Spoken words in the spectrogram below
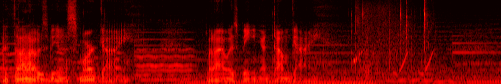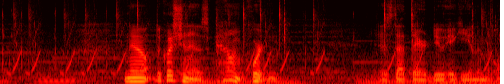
I thought I was being a smart guy, but I was being a dumb guy. Now, the question is, how important is that there doohickey in the middle?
